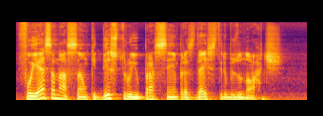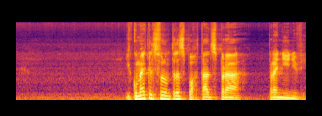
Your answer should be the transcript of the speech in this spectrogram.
Foi essa nação que destruiu para sempre as dez tribos do norte. E como é que eles foram transportados para Nínive?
